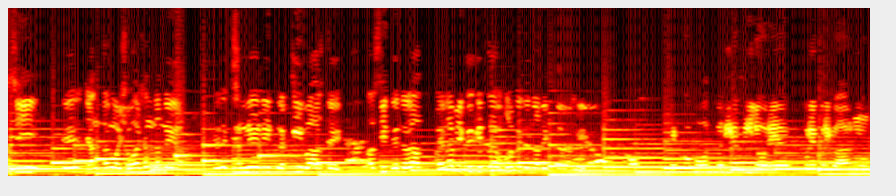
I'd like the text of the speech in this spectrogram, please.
ਅਸੀਂ ਇਹ ਜਨਤਾ ਨੂੰ ਆਸ਼ਵਾਸਨ ਦਿੰਦੇ ਹਾਂ ਕਿ ਖੰਨੇ ਦੀ ਤਰੱਕੀ ਵਾਸਤੇ ਅਸੀਂ ਦਿਨ ਰਾਤ ਪਹਿਲਾਂ ਵੀ ਇੱਕ ਕੀਤਾ, ਹੁਣ ਵੀ ਦਿਨ ਰਾਤ ਇੱਕ ਕਰਾਂਗੇ। ਦੇਖੋ, ਬਹੁਤ ਵਧੀਆ ਫੀਲ ਹੋ ਰਿਹਾ ਪੂਰੇ ਪਰਿਵਾਰ ਨੂੰ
